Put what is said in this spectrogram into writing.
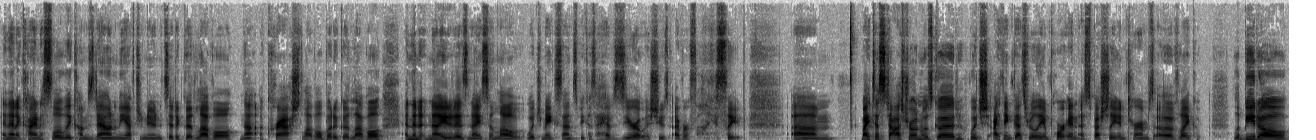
and then it kind of slowly comes down in the afternoon. It's at a good level, not a crash level, but a good level. And then at night, it is nice and low, which makes sense because I have zero issues ever falling asleep. Um, my testosterone was good, which I think that's really important, especially in terms of like libido,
